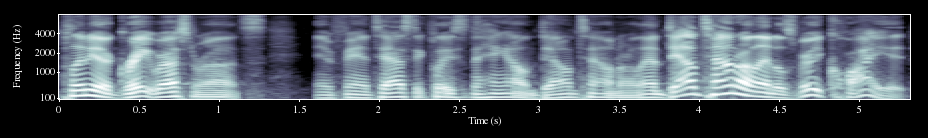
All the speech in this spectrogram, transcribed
plenty of great restaurants and fantastic places to hang out in downtown Orlando. Downtown Orlando is very quiet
